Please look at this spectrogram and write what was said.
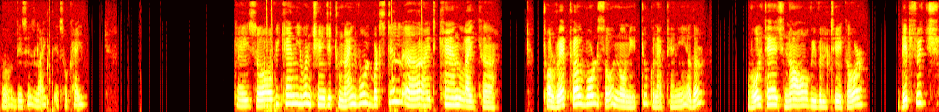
So this is like this okay? Okay so we can even change it to 9 volt but still uh, it can like uh, tolerate 12 volt so no need to connect any other voltage. Now we will take our dip switch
